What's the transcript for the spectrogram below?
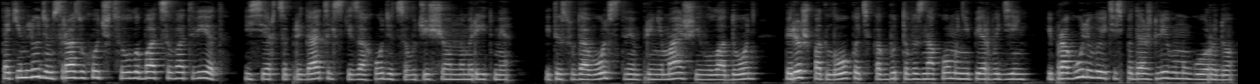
Таким людям сразу хочется улыбаться в ответ, и сердце предательски заходится в учащенном ритме, и ты с удовольствием принимаешь его ладонь, берешь под локоть, как будто вы знакомы не первый день, и прогуливаетесь по дождливому городу,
